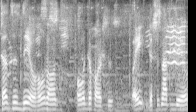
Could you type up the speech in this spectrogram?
does this deal. Hold on. Hold your horses. Wait, this is not the deal.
